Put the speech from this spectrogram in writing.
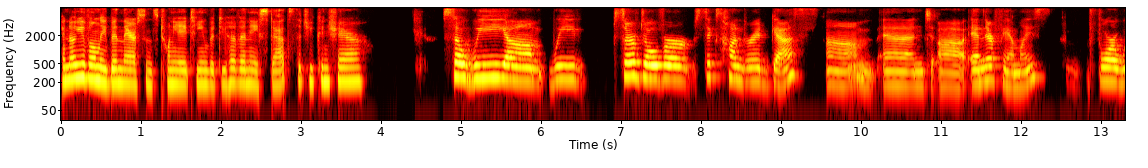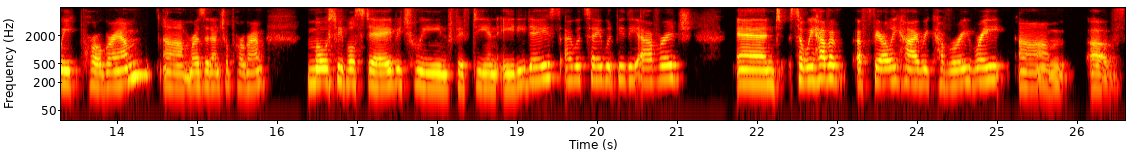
I know you've only been there since 2018 but do you have any stats that you can share? So we um, we served over 600 guests um, and uh, and their families. Four week program um, residential program most people stay between 50 and 80 days, I would say would be the average. And so we have a, a fairly high recovery rate um, of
